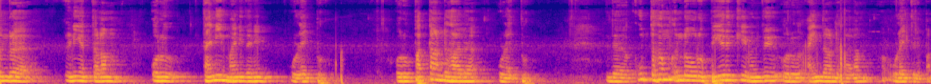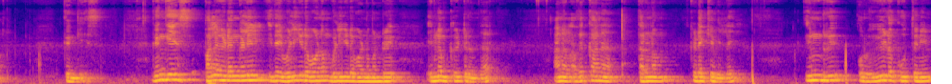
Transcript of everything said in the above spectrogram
என்ற இணையதளம் ஒரு தனி மனிதனின் உழைப்பு ஒரு பத்தாண்டு கால உழைப்பு. இந்த கூத்தகம் என்ற ஒரு பேருக்கே வந்து ஒரு ஐந்தாண்டு காலம் உழைத்திருப்பான் கங்கேஷ் கங்கேஷ் பல இடங்களில் இதை வெளியிட வேணும் வெளியிட வேண்டும் என்று என்னிடம் கேட்டிருந்தார். ஆனால் அதற்கான தருணம் கிடைக்கவில்லை. இன்று ஒரு ஈழக்கூத்தனின்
